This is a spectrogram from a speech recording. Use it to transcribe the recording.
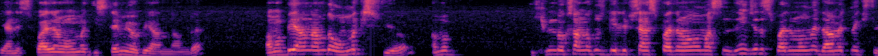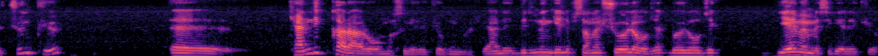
yani Spider-Man olmak istemiyor bir anlamda. Ama bir anlamda olmak istiyor. Ama 2099 gelip sen Spider-Man olmazsın deyince de Spider-Man olmaya devam etmek istiyor. Çünkü e, kendi kararı olması gerekiyor bunlar. Yani birinin gelip sana şöyle olacak, böyle olacak diyememesi gerekiyor.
